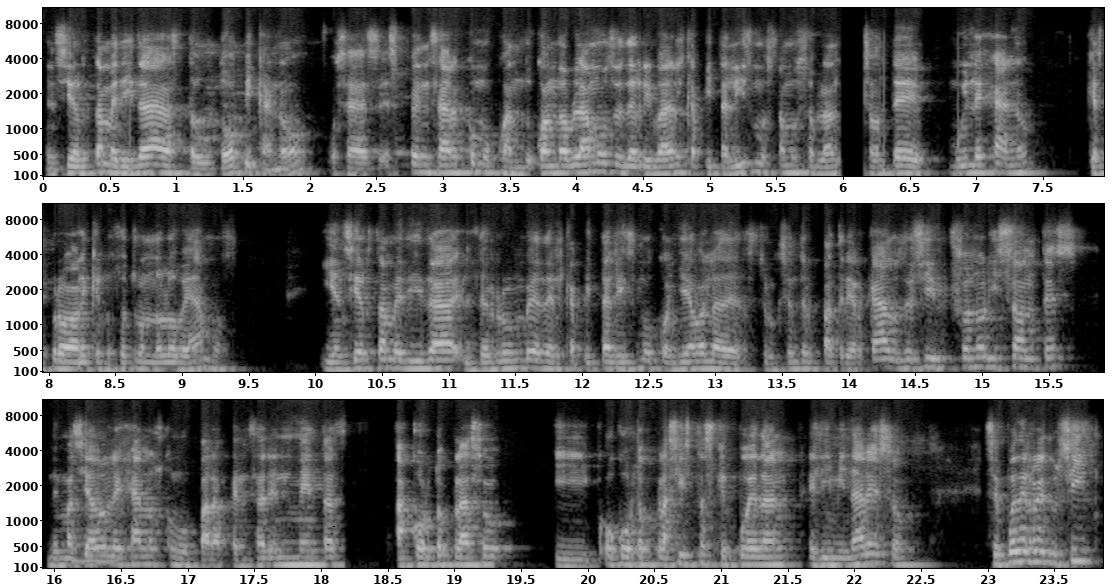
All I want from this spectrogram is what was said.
en cierta medida hasta utópica, ¿no? O sea, es, pensar como cuando, cuando hablamos de derribar el capitalismo, estamos hablando de un horizonte muy lejano, que es probable que nosotros no lo veamos. Y en cierta medida el derrumbe del capitalismo conlleva la destrucción del patriarcado, es decir, son horizontes demasiado lejanos como para pensar en metas a corto plazo y, o cortoplacistas que puedan eliminar eso. Se puede reducir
